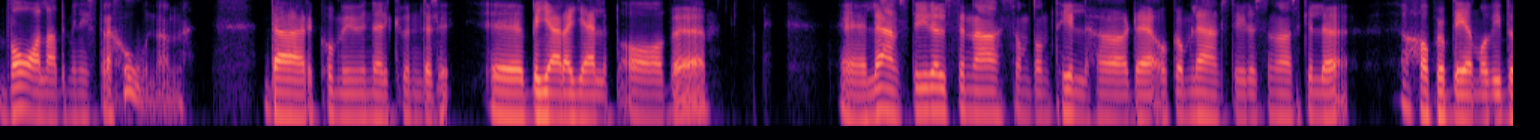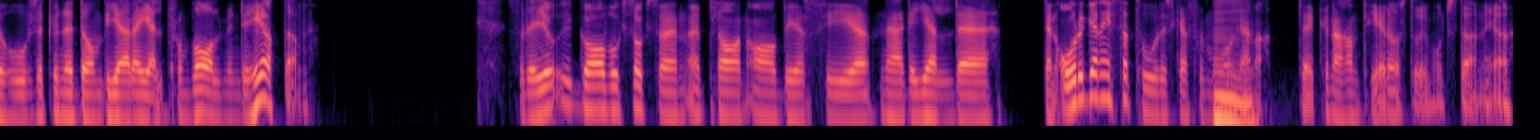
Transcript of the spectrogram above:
valadministrationen där kommuner kunde eh, begära hjälp av eh, eh, länsstyrelserna som de tillhörde och om länsstyrelserna skulle ha problem och vid behov så kunde de begära hjälp från Valmyndigheten. Så det gav också en plan A, B, C när det gällde den organisatoriska förmågan mm. att kunna hantera och stå emot störningar.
